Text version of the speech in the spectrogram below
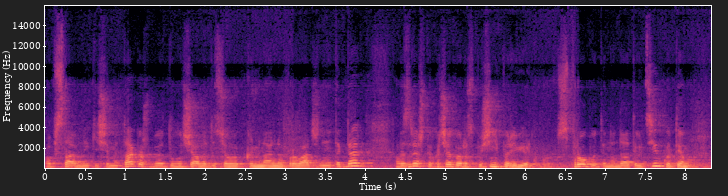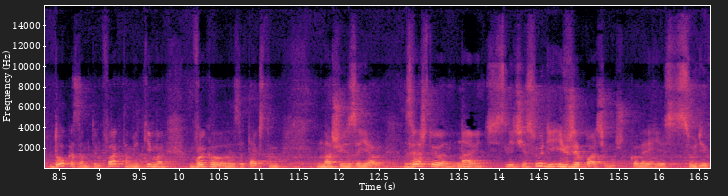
обставин, які ще ми також би долучали до цього кримінального провадження і так далі. Але зрештою, хоча б розпочніть перевірку. Спробуйте надати оцінку тим доказам, тим фактам, які ми виклали за текстом нашої заяви. Зрештою, навіть слідчі судді, і вже бачимо, що колеги суддів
